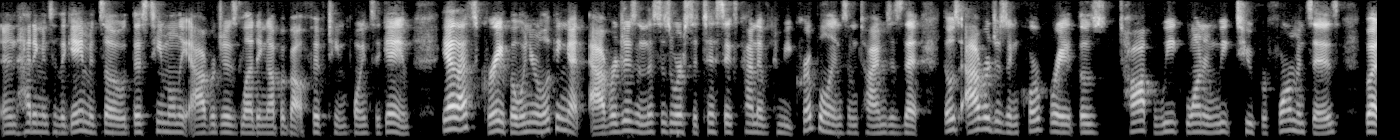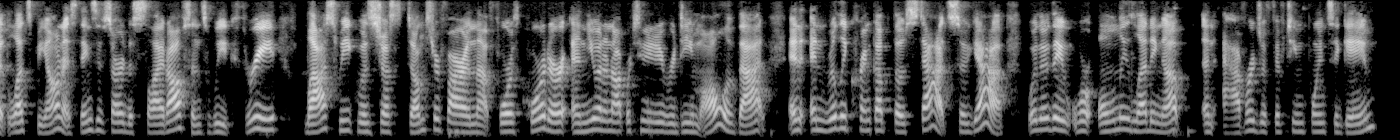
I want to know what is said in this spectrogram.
and heading into the game. And so this team only averages letting up about 15 points a game. Yeah, that's great. But when you're looking at averages, and this is where statistics kind of can be crippling sometimes, is that those averages incorporate those top week one and week two performances. But let's be honest, things have started to slide off since week three. Last week was just dumpster fire in that fourth quarter, and you had an opportunity to redeem all of that and, and really crank up those stats. So yeah, whether they were only letting up an average of 15 points a game,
